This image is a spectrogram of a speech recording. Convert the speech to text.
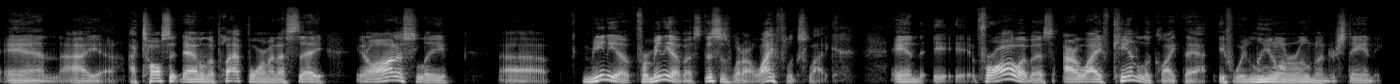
And I, uh, I toss it down on the platform and I say, you know, honestly, uh, many of, for many of us, this is what our life looks like. And for all of us, our life can look like that if we lean on our own understanding.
